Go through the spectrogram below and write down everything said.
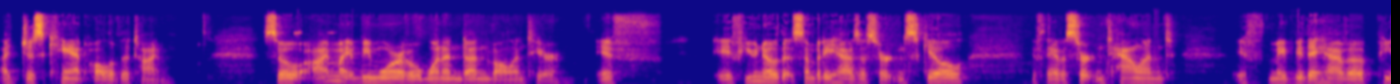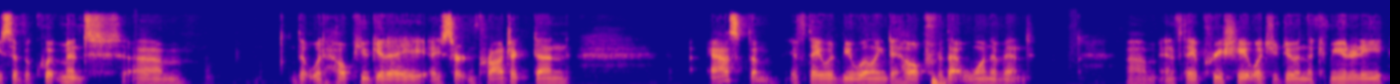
I just can't all of the time. So I might be more of a one and done volunteer. If if you know that somebody has a certain skill, if they have a certain talent, if maybe they have a piece of equipment um, that would help you get a, a certain project done, ask them if they would be willing to help for that one event. Um, and if they appreciate what you do in the community,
